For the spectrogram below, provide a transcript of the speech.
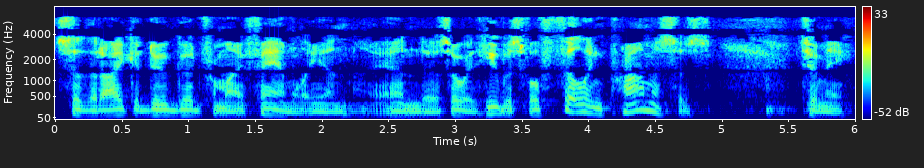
so that I could do good for my family. And, and uh, so He was fulfilling promises to me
